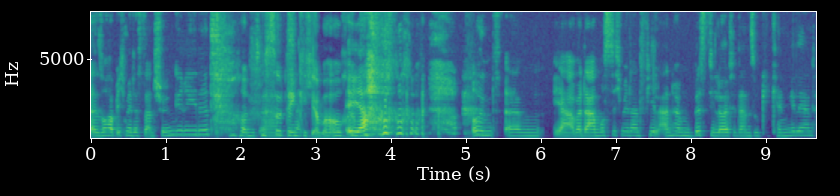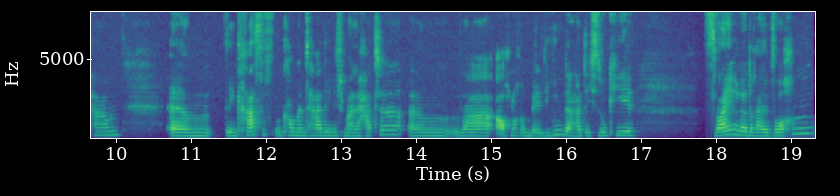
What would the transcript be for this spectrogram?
Äh, so habe ich mir das dann schön geredet. Und, äh, so denke ich aber auch. Ja. und ähm, ja, aber da musste ich mir dann viel anhören, bis die Leute dann Suki kennengelernt haben. Ähm, den krassesten Kommentar, den ich mal hatte, ähm, war auch noch in Berlin. Da hatte ich Suki zwei oder drei Wochen,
